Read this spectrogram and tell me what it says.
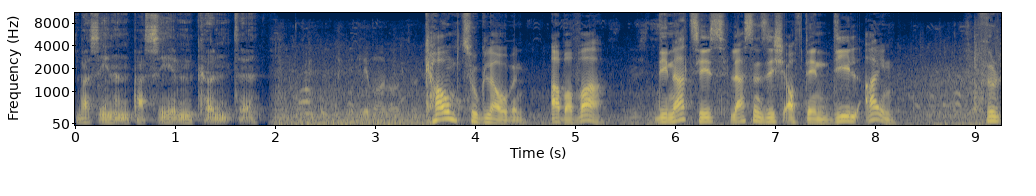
was ihnen passieren könnte. Kaum zu glauben, aber wahr. Die Nazis lassen sich auf den Deal ein. Für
